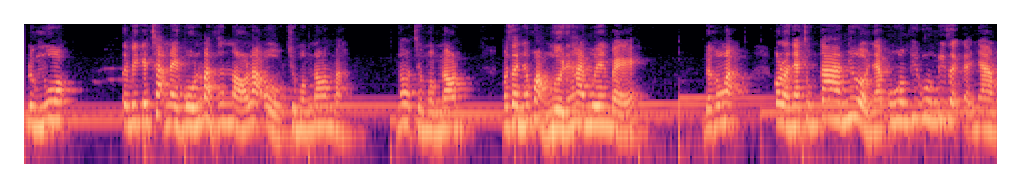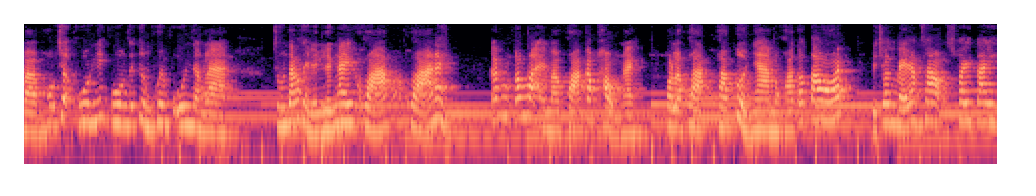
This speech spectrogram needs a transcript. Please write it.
Đừng mua tại vì cái trạm này vốn bản thân nó là ở trường mầm non mà. Nó ở trường mầm non. Và dành cho khoảng 10 đến 20 em bé. Được không ạ? Còn ở nhà chúng ta như ở nhà cô hương, khi cô hương đi dạy tại nhà và hỗ trợ cô hương ấy cô hương sẽ thường khuyên phụ huynh rằng là chúng ta có thể lấy ngay khóa khóa này, các các loại mà khóa cặp hỏng này, hoặc là khóa khóa cửa nhà mà khóa to to ấy, để cho em bé làm sao xoay tay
